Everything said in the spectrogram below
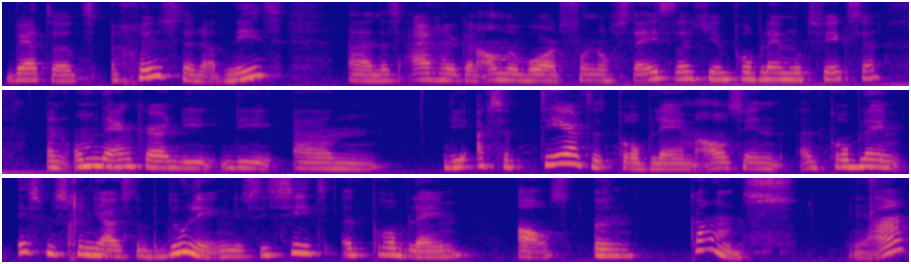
Bertolt Gunster dat niet. Uh, dat is eigenlijk een ander woord voor nog steeds dat je een probleem moet fixen. Een omdenker die, die, um, die accepteert het probleem als in het probleem is misschien juist de bedoeling. Dus die ziet het probleem als een kans. Ja,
